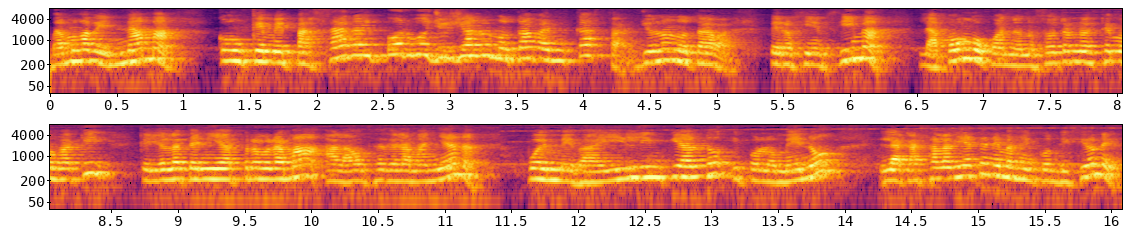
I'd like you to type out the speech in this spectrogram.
Vamos a ver, nada más con que me pasara el polvo yo ya lo notaba en casa, yo lo notaba. Pero si encima la pongo cuando nosotros no estemos aquí, que yo la tenía programada a las 11 de la mañana, pues me va a ir limpiando y por lo menos la casa la voy a más en condiciones.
